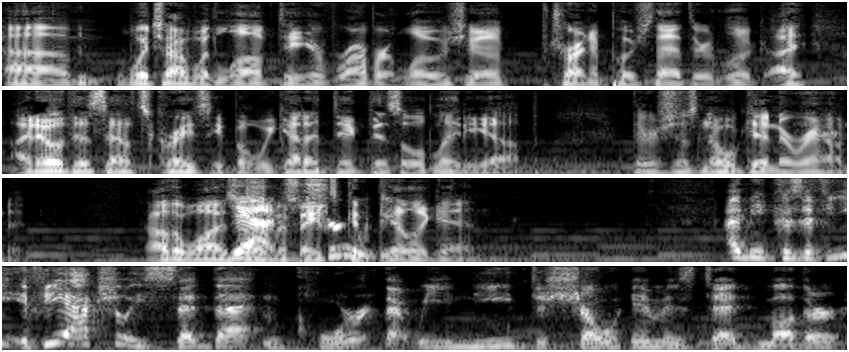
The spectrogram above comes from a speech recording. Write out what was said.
Um, which I would love to hear Robert Loggia trying to push that through. Look, I I know this sounds crazy, but we got to dig this old lady up. There's just no getting around it. Otherwise, Yeah, Norman Bates true. could kill again. I mean, because if he if he actually said that in court that we need to show him his dead mother,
